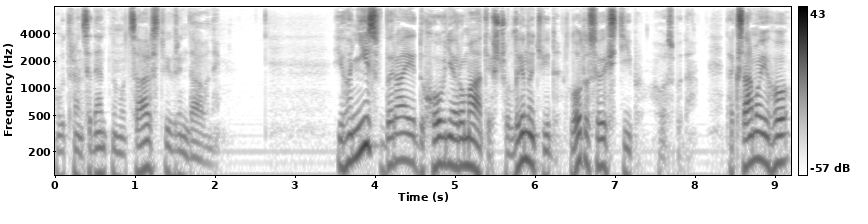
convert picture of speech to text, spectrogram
у трансцендентному царстві Вріндавани. Його ніс вбирає духовні аромати, що линуть від лотосових стіп Господа. Так само його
